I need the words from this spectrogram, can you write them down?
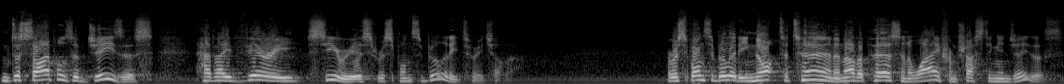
And disciples of Jesus have a very serious responsibility to each other. A responsibility not to turn another person away from trusting in Jesus.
